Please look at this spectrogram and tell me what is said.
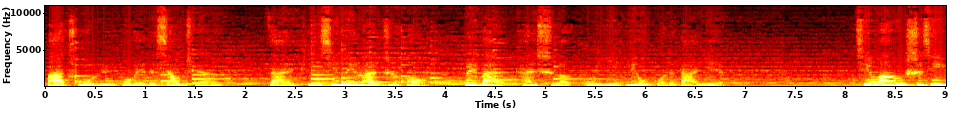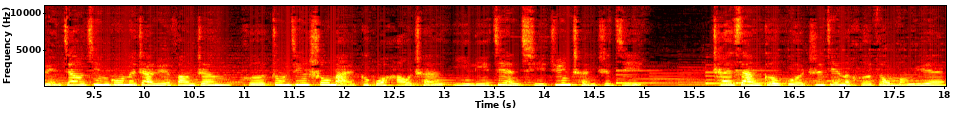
罢黜吕不韦的相权，在平息内乱之后，对外开始了统一六国的大业。秦王实行远交近攻的战略方针和重金收买各国豪臣以离间其君臣之计，拆散各国之间的合纵盟约。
